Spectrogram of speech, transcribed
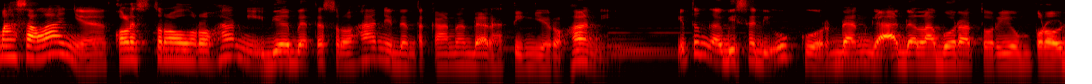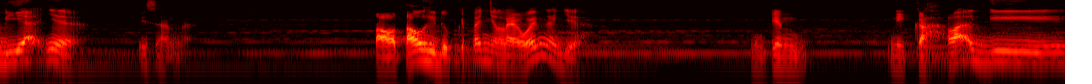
Masalahnya, kolesterol rohani, diabetes rohani, dan tekanan darah tinggi rohani itu nggak bisa diukur dan nggak ada laboratorium prodianya di sana. Tahu-tahu hidup kita nyeleweng aja. Mungkin nikah lagi,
